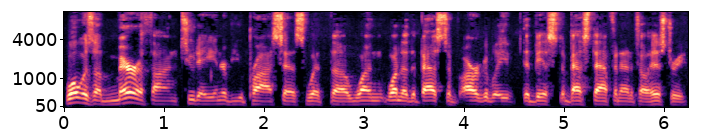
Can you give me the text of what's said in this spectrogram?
what was a marathon two day interview process with uh, one, one of the best of arguably the best, the best staff in NFL history.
